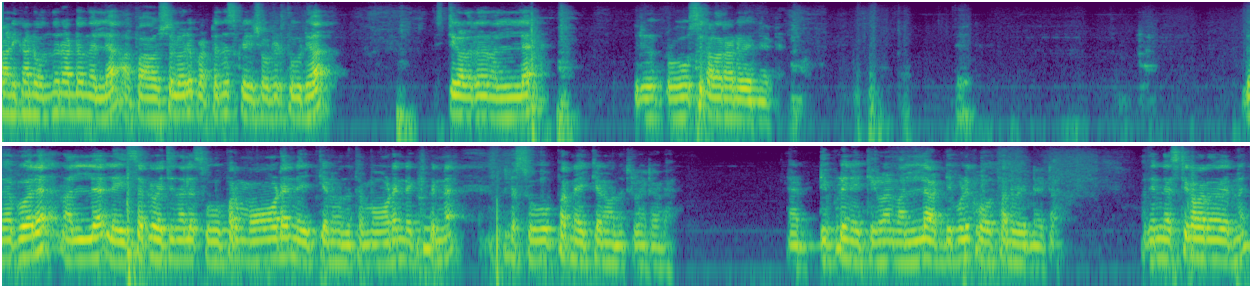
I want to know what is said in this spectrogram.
കാണിക്കാണ്ട് ഒന്നും രണ്ടൊന്നല്ല. അപ്പോൾ ആവശ്യമുള്ളവർ പെട്ടെന്ന് സ്ക്രീൻഷോട്ട് എടുത്ത് വിടുക. നെക്സ്റ്റ് കളറ് നല്ല ഒരു റോസ് കളറാണ് വരുന്നത്. ഇതേപോലെ നല്ല ലേസൊക്കെ വെച്ച് നല്ല സൂപ്പർ മോഡേൺ നെറ്റിയാണ് വന്നിട്ട് മോഡേൺ നെറ്റ് പിന്നെ നല്ല സൂപ്പർ നൈറ്റിയാണ് വന്നിട്ടുള്ളത് കേട്ടോ അടിപൊളി നൈറ്റികളാണ് നല്ല അടിപൊളി ക്ലോത്താണ് വരുന്നത് കേട്ടോ. അതിന് നെക്സ്റ്റ് കളർ വരുന്നത്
